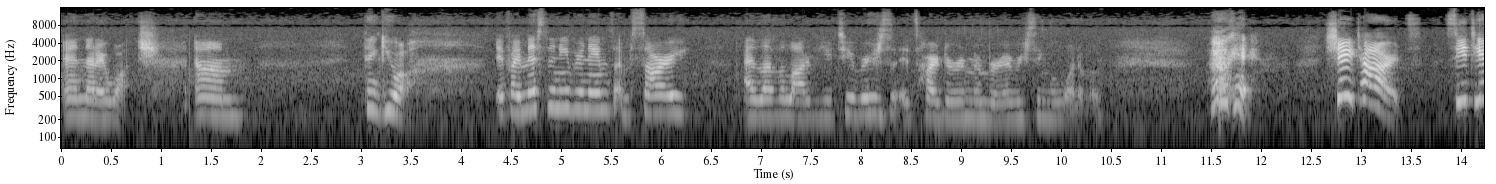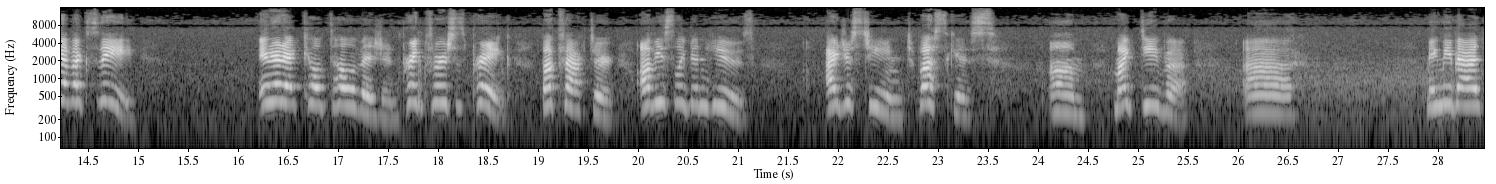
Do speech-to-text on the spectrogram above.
and that I watch. Um, thank you all. If I missed any of your names, I'm sorry. I love a lot of YouTubers. It's hard to remember every single one of them. Okay. Shaytards! CTFXC! Internet killed television. Prank versus prank. Buck Factor. Obviously Ben Hughes. iJustine. Tobuscus. Um, Mike Diva. Uh, Make Me Bad.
